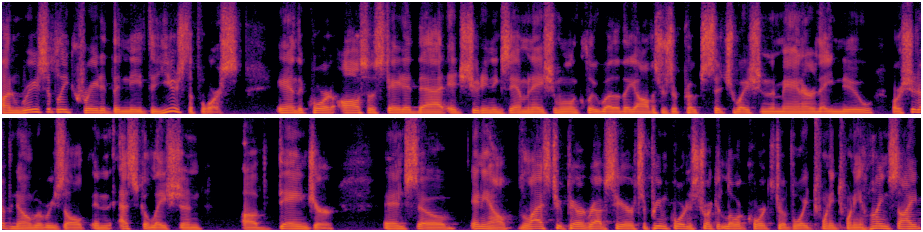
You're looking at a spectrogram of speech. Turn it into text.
unreasonably created the need to use the force. And the court also stated that its shooting examination will include whether the officers approached the situation in a manner they knew or should have known would result in an escalation of danger. And so, anyhow, the last two paragraphs here Supreme Court instructed lower courts to avoid 2020 hindsight,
